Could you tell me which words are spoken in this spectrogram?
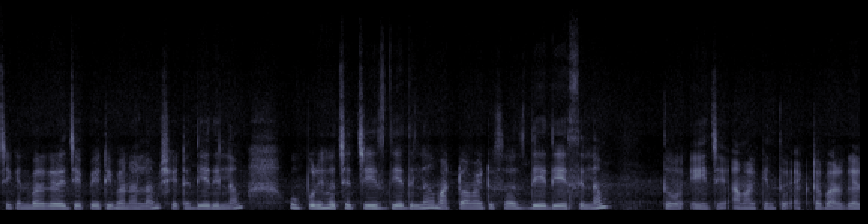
চিকেন বার্গারে যে পেটি বানালাম, সেটা দিয়ে দিলাম। উপরে হচ্ছে চিজ দিয়ে দিলাম আর টমেটো সস দিয়ে দিয়েছিলাম। তো এই যে আমার কিন্তু একটা বার্গার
